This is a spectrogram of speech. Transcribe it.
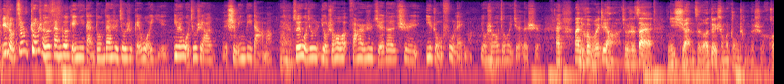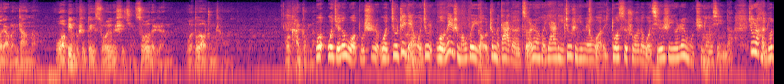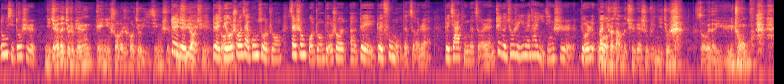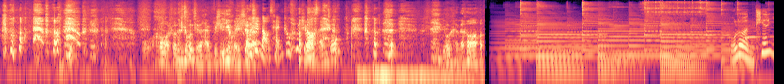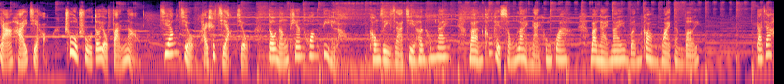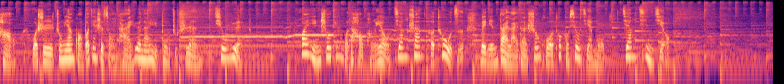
一首忠忠诚的赞歌给你感动，但是就是给我以，因为我就是要使命必达嘛，嗯所以我就有时候反而是觉得是一种负累嘛，有时嗯候就会觉得是，哎，那你会不会这样啊？就是在你选择对什么忠诚的时候，做点文章呢？我并不是对所有的事情、所有的人，我都要忠诚啊。我看中的，我我觉得我不是，我就这嗯点，我就我为什么会有这么大的责任和压力，就是因为我多次说的，我其实是一个任务驱动型的，就是很多东西都是嗯你觉得就是别人给你说了之后，就已经是对对必须要对对，去做比如说在工作中，在生活中，比如说呃，对对父母的责任，对家庭的责任，这个就是因为他已经是，比如那你说咱们的区别是不是你就是所谓的愚忠？我和我说的忠诚还不是一回事儿。我是脑残中是脑？残忠，有可能哦。无论天涯海角，处处都有烦恼，将就还是讲究，都能天荒地老。không gì giá trị hơn hôm nay, bạn không thể sống lại ngày hôm qua, và ngày mai vẫn còn ngoài tầm với. 大家好，我是中央广播电视总台越南语部主持人秋月，欢迎收听我的好朋友江山和兔子为您带来的生活脱口秀节目《将进酒》。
